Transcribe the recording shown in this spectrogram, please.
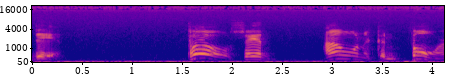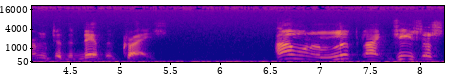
death. Paul said, I want to conform to the death of Christ. I want to look like Jesus,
